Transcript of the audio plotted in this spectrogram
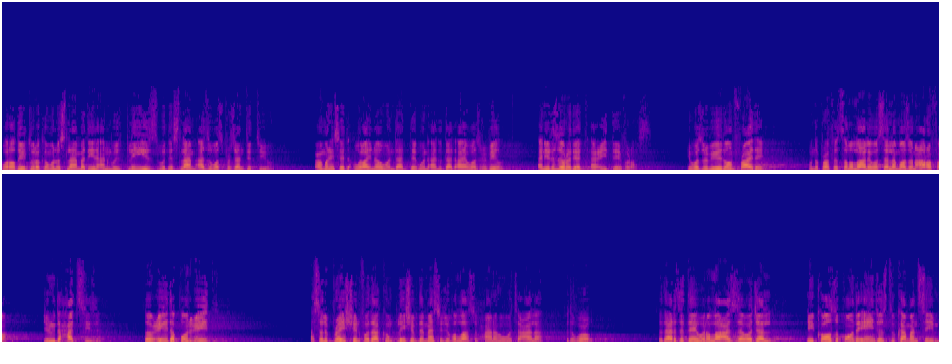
وَرَضِيتُ لَكُمُ الْإِسْلَامَ دِينًا And was pleased with Islam as it was presented to you. Umar, he said, well, I know when that, day, when that ayah was revealed. And it is already a, a Eid day for us. It was revealed on Friday when the Prophet ﷺ was on Arafah during the Hajj season. So Eid upon Eid, a celebration for the completion of the message of Allah subhanahu wa ta'ala to the world. So that is the day when Allah Azza wa Jal He calls upon the angels to come and see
